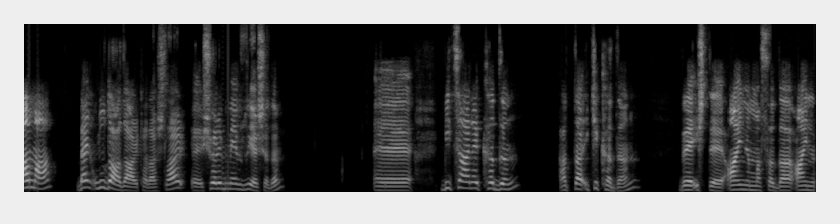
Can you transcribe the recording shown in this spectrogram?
Ama ben Uludağ'da arkadaşlar, şöyle bir mevzu yaşadım. Bir tane kadın, hatta 2 kadın ve, işte, aynı masada, aynı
